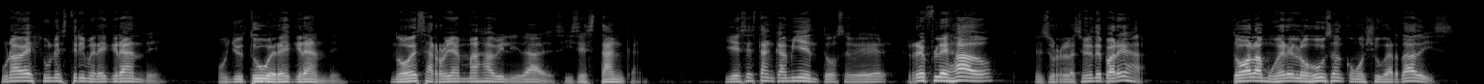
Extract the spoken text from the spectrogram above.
una vez que un streamer es grande, un youtuber es grande, no desarrollan más habilidades y se estancan. Y ese estancamiento se ve reflejado en sus relaciones de pareja. Todas las mujeres los usan como sugar daddies,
